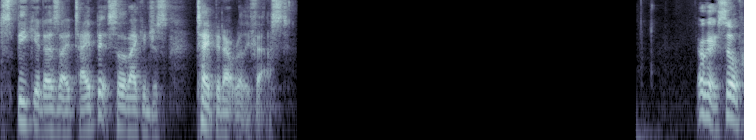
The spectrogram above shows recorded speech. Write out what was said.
speak it as I type it so that I can just type it out really fast. Okay, so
